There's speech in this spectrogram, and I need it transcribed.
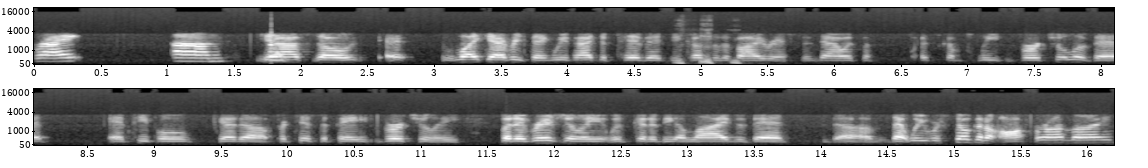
right? Um, yeah. So, eh, like everything, we've had to pivot because of the virus, and now it's a it's a complete virtual event, and people can uh, participate virtually. But originally, it was going to be a live event um, that we were still going to offer online,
